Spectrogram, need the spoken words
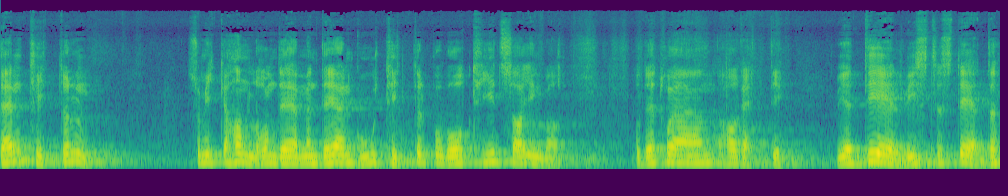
den tittelen som ikke handler om det, men det er en god tittel på vår tid, sa Ingvar. Og det tror jeg han har rett i. Vi er delvis til stede.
